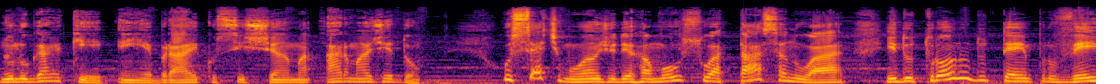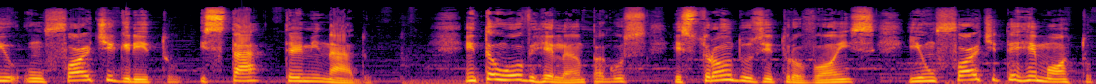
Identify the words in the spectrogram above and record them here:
no lugar que, em hebraico, se chama Armagedon. O sétimo anjo derramou sua taça no ar, e do trono do templo veio um forte grito: Está terminado. Então houve relâmpagos, estrondos e trovões, e um forte terremoto,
